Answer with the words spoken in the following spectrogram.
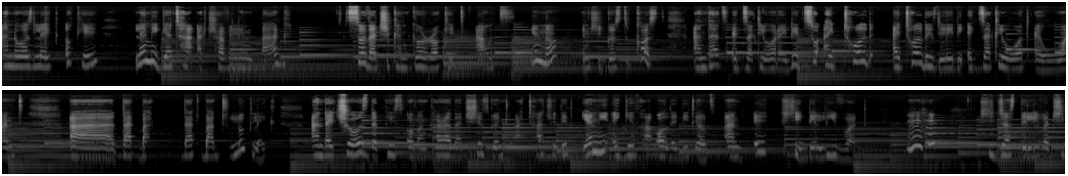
and i was like okay let me get her a traveling bag so that she can go rock it out you know when she goes to coast. And that's exactly what i did. So i told i told this lady exactly what i want uh, that bag that bag to look like and i chose the piece of ankara that she's going to attach with it. Yani i gave her all the details and eh, she delivered. Hmm she just delivered. She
